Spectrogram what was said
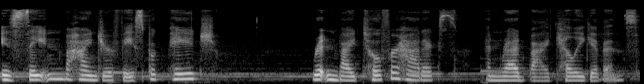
Is Satan Behind Your Facebook Page? Written by Topher Haddix and read by Kelly Givens.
